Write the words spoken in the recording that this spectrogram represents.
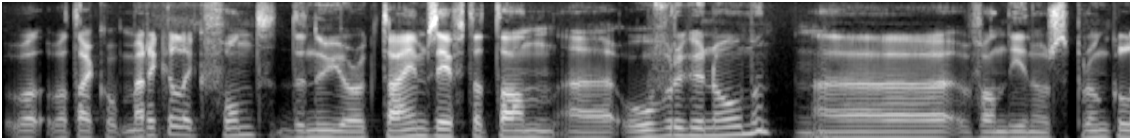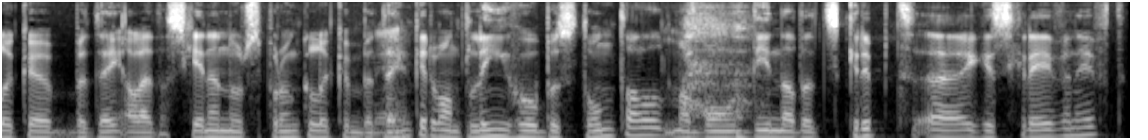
Wat, wat ik opmerkelijk vond, de New York Times heeft dat dan eh, overgenomen Mm. eh, van die oorspronkelijke bedenker. Dat is geen oorspronkelijke bedenker, want Lingo bestond al, maar bovendien dat het script eh, geschreven heeft.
